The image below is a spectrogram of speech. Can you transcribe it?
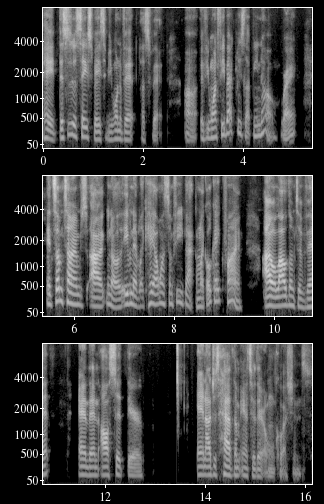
Hey, this is a safe space. If you want to vet, let's vet. Uh, if you want feedback, please let me know, right? And sometimes I, you know, even if like, hey, I want some feedback. I'm like, okay, fine. I'll allow them to vent and then I'll sit there and I just have them answer their own questions.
